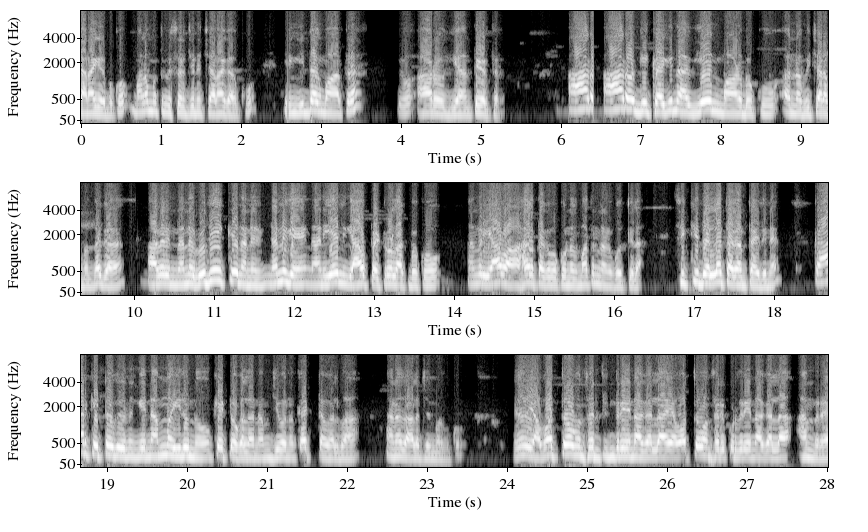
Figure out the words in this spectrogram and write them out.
ಚೆನ್ನಾಗಿರ್ಬೇಕು. ಮಲಮೂತ್ರ ವಿಸರ್ಜನೆ ಚೆನ್ನಾಗಬೇಕು ಹಿಂಗಿದ್ದಾಗ ಮಾತ್ರ ಆರೋಗ್ಯ ಅಂತ ಹೇಳ್ತಾರೆ. ಆರೋ, ಆರೋಗ್ಯಕ್ಕಾಗಿ ನಾವು ಏನ್ ಮಾಡಬೇಕು ಅನ್ನೋ ವಿಚಾರ ಬಂದಾಗ, ಆದರೆ ನನ್ನ ಹೃದಯಕ್ಕೆ ನನ್ನ, ನನಗೆ ನಾನು ಏನು ಯಾವ ಪೆಟ್ರೋಲ್ ಹಾಕ್ಬೇಕು, ಅಂದ್ರೆ ಯಾವ ಆಹಾರ ತಗೋಬೇಕು ಅನ್ನೋದು ಮಾತ್ರ ನನಗೆ ಗೊತ್ತಿಲ್ಲ. ಸಿಕ್ಕಿದ್ದೆಲ್ಲ ತಗೊಂತಾ ಇದ್ದೀನಿ. ಕಾರ್ ಕೆಟ್ಟೋಗಿದಂಗೆ ನಮ್ಮ ಇದನ್ನು ಕೆಟ್ಟೋಗಲ್ಲ ನಮ್ಮ ಜೀವನ ಕೆಟ್ಟೋಗಲ್ವಾ ಅನ್ನೋದು ಆಲೋಚನೆ ಮಾಡ್ಬೇಕು. ಯಾವತ್ತೋ ಒಂದ್ಸರಿ ತಿಂದ್ರೆ ಏನಾಗಲ್ಲ, ಯಾವತ್ತೋ ಒಂದ್ಸರಿ ಕುಡಿದ್ರೆ ಏನಾಗಲ್ಲ, ಅಂದ್ರೆ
